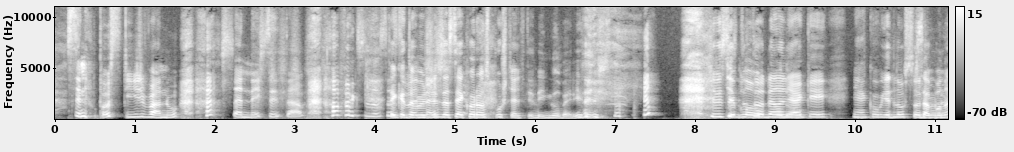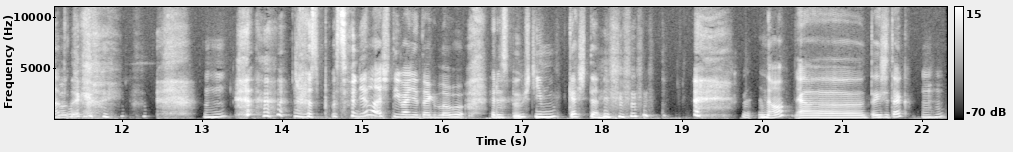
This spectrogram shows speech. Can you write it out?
si napostíš vanu a sedneš si tam a pak si zase Tak to můžeš zase jako rozpušťat ty dingleberry, víš to? že bys do toho dal nějaký, nějakou jedlou sodu. Saponat? Nebo tak. Mm-hmm. Co děláš ty vaně tak dlouho? Rozpouštím kaštany. no, uh, takže tak. Mm-hmm.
